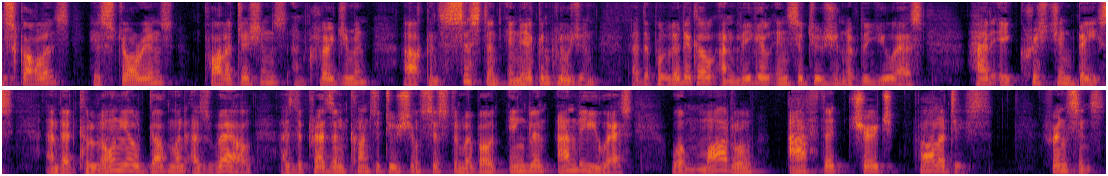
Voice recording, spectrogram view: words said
scholars, historians, politicians, and clergymen are consistent in their conclusion that the political and legal institution of the U.S. had a Christian base and that colonial government as well as the present constitutional system of both England and the US were modeled after church polities. For instance,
